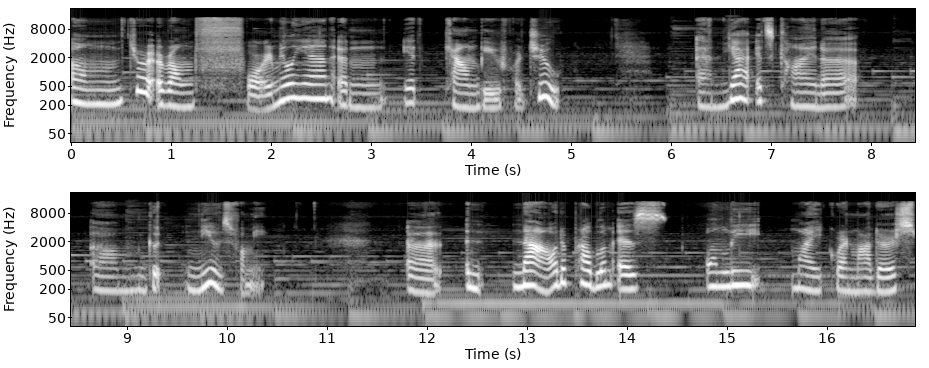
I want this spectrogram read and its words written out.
Um, they're around 4 million and it can be for two. And yeah, it's kind of um, good news for me. Uh, and now the problem is only my grandmother's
